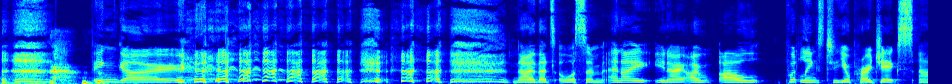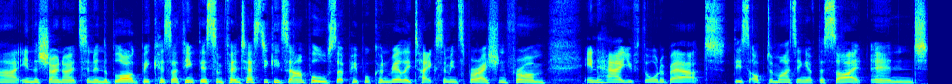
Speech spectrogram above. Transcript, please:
Bingo. no, that's awesome. And I, you know, I, I'll put links to your projects uh, in the show notes and in the blog because I think there's some fantastic examples that people can really take some inspiration from in how you've thought about this optimizing of the site and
